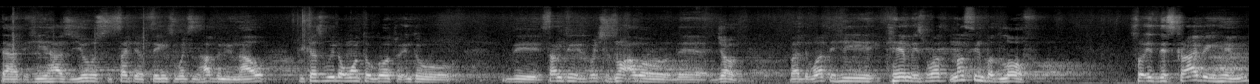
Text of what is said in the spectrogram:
that he has used such a things which is happening now because we don't want to go to, into the something which is not our the job. But what he came is what nothing but love. So it's describing him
